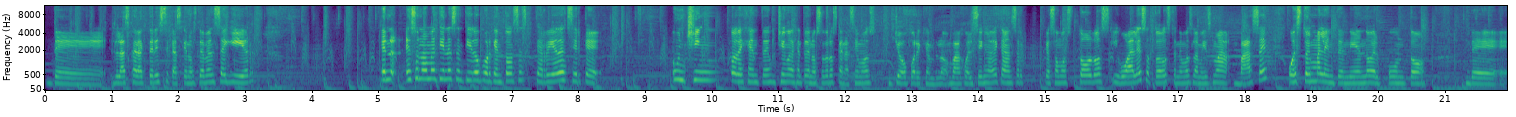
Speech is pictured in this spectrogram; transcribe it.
de- las características que nos deben seguir, eso no me tiene sentido porque entonces querría decir que un chingo de gente, un chingo de gente de nosotros que nacimos, yo por ejemplo, bajo el signo de cáncer, que somos todos iguales o todos tenemos la misma base, o estoy malentendiendo el punto de...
